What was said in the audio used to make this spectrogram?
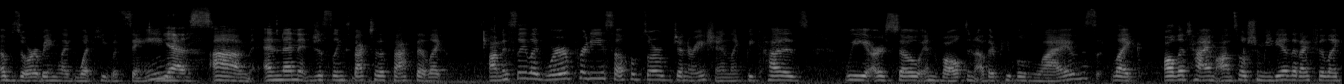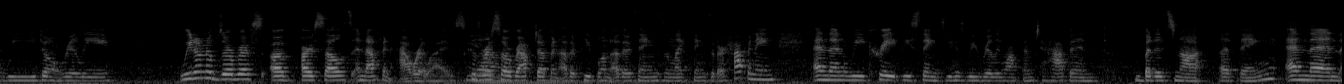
absorbing like what he was saying. yes. Um, and then it just links back to the fact that like honestly, like we're a pretty self-absorbed generation, like because we are so involved in other people's lives, like all the time on social media that I feel like we don't really we don't observe our, of ourselves enough in our lives. Because we're so wrapped up in other people and other things and like things that are happening. And then we create these things because we really want them to happen but it's not a thing. And then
